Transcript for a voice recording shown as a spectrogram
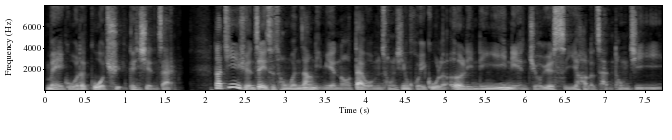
美国的过去跟现在。那经济学人这一次从文章里面哦，带我们重新回顾了二零零一年九月十一号的惨痛记忆。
